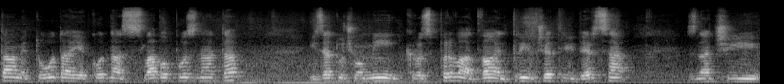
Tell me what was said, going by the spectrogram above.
ta metoda je kod nas slabo poznata i zato ćemo mi kroz prva dva ili tri ili četiri dersa znači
